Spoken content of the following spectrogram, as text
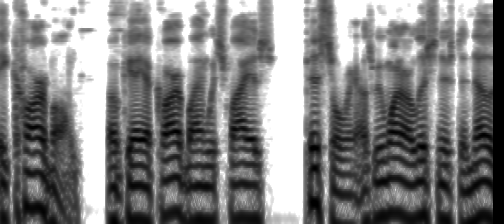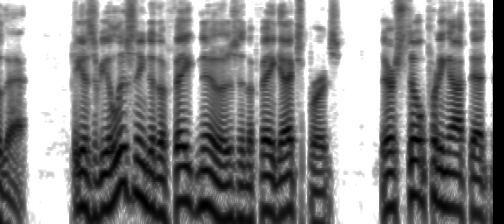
a carbine. Okay, a carbine which fires pistol rounds. We want our listeners to know that because if you're listening to the fake news and the fake experts, they're still putting out that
